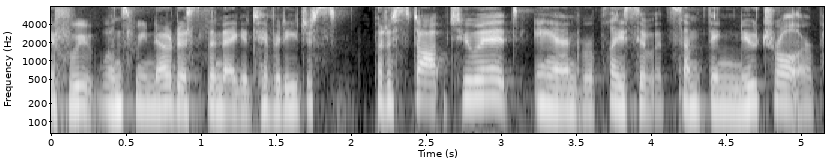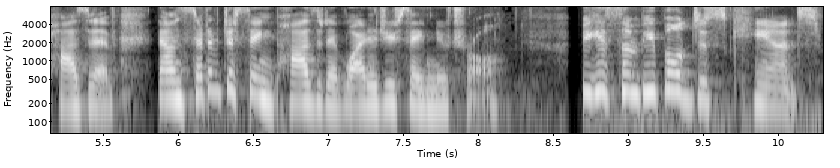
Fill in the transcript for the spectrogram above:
If we once we notice the negativity, just put a stop to it and replace it with something neutral or positive. Now, instead of just saying positive, why did you say neutral? Because some people just can't,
